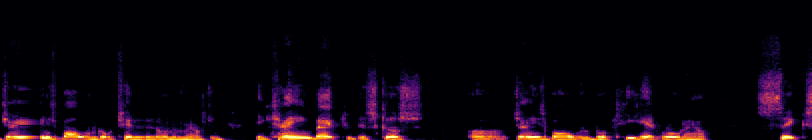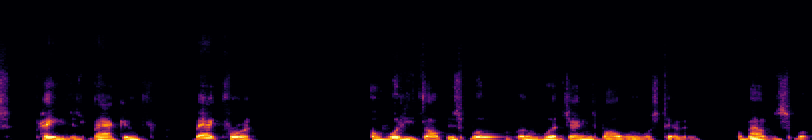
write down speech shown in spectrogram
James Baldwin, Go Tell It on the Mountain. He came back to discuss uh, James Baldwin book. He had wrote out six pages back and back front of what he thought this book and what James Baldwin was telling about this book.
